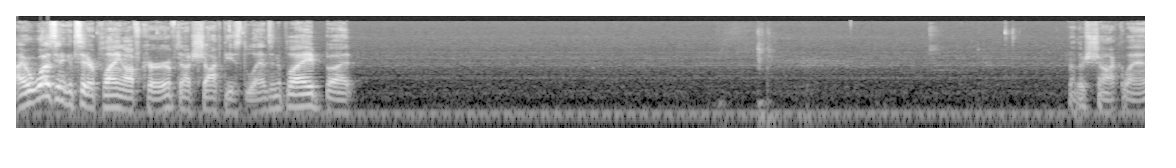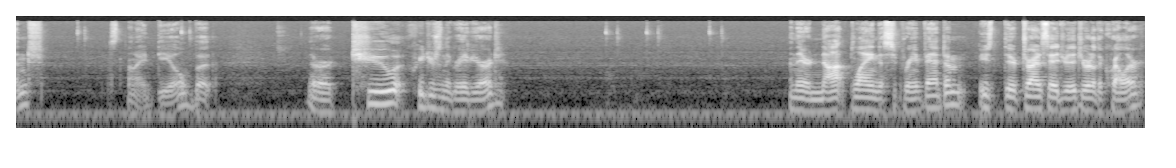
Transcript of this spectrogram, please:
I was going to consider playing off curve to not shock these lands into play, but another shock land. It's not ideal, but there are two creatures in the graveyard. And they're not playing the Supreme Phantom. They're trying to say that you're the of the Queller.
